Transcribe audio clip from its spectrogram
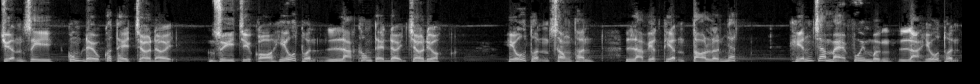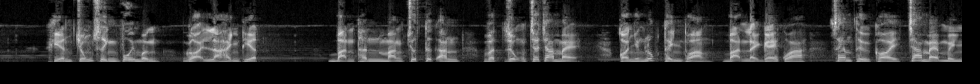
Chuyện gì cũng đều có thể chờ đợi. Duy chỉ có hiếu thuận là không thể đợi chờ được. Hiếu thuận song thân là việc thiện to lớn nhất Khiến cha mẹ vui mừng là hiếu thuận Khiến chúng sinh vui mừng gọi là hành thiện. Bản thân mang chút thức ăn, vật dụng cho cha mẹ Có những lúc thỉnh thoảng bạn lại ghé qua Xem thử coi cha mẹ mình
